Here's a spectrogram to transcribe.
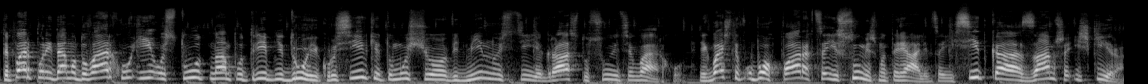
Тепер перейдемо до верху, і ось тут нам потрібні другі кросівки, тому що відмінності якраз стосуються верху. Як бачите, в обох парах це є суміш матеріалів: це є сітка, замша і шкіра.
